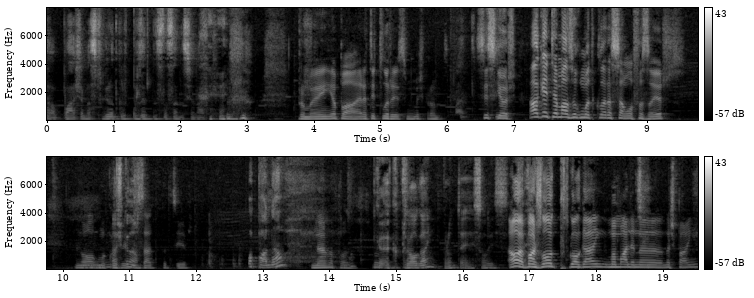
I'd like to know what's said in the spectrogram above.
Ah, pá, chama-se figura de presente da seleção nacional. Para mim, opá, era titularíssimo, mas pronto. Sim, senhores. Alguém tem mais alguma declaração a fazer? Ou alguma coisa acho que não. interessante para dizer? Opa, não? Não, opá. Que, que Portugal ganhe, pronto, é só isso. Ah, mais logo, Portugal ganha uma malha na, na Espanha.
